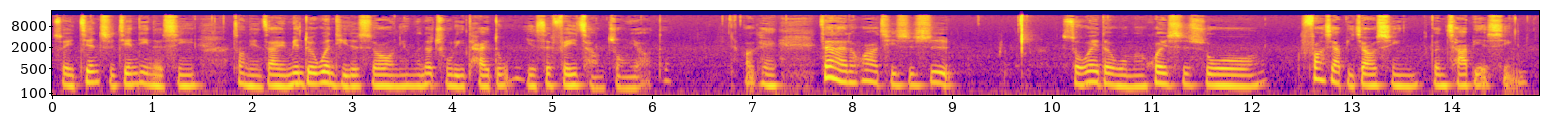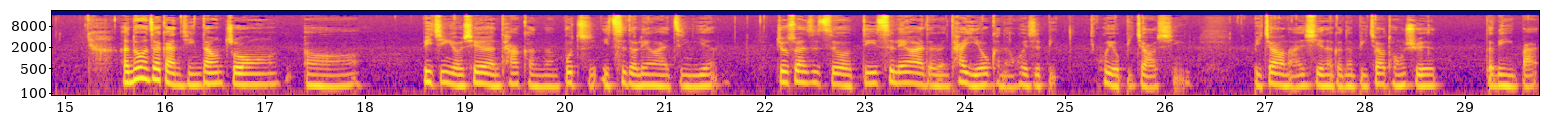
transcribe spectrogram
所以，坚持坚定的心，重点在于面对问题的时候，你们的处理态度也是非常重要的。OK，再来的话，其实是所谓的我们会是说放下比较心跟差别心。很多人在感情当中，呃，毕竟有些人他可能不止一次的恋爱经验，就算是只有第一次恋爱的人，他也有可能会是比会有比较心，比较哪一些呢？可能比较同学。的另一半，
